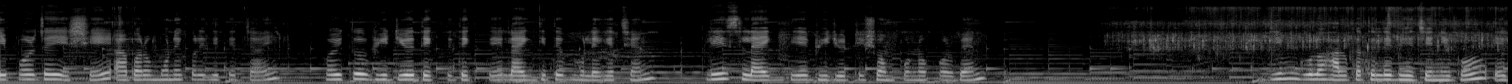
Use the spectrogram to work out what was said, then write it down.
এই পর্যায়ে এসে আবারও মনে করে দিতে চাই, হয়তো ভিডিও দেখতে দেখতে লাইক দিতে ভুলে গেছেন, প্লিজ লাইক দিয়ে ভিডিওটি সম্পূর্ণ করবেন। ডিমগুলো হালকা তেলে ভেজে নিব। এর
